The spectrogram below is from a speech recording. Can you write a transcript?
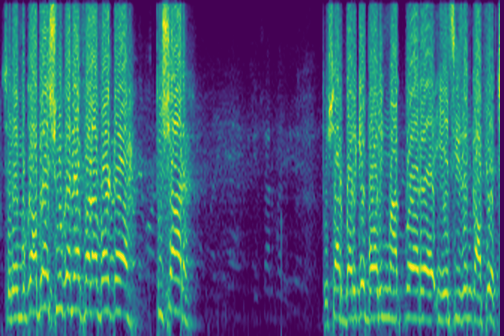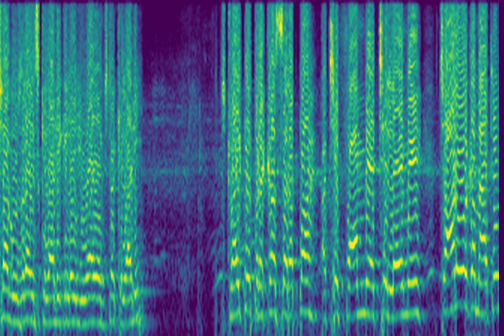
चलिए मुकाबला शुरू करना फटाफट तुषार. तुषार बर्गे बॉलिंग मार्ग पर अं, ये सीज़न काफ़ी अच्छा गुजरा इस खिलाड़ी के लिए युवा यंगस्टर खिलाड़ी. स्ट्राइक पे प्रकाश सरप्पा, अच्छे फॉर्म में, अच्छे लय में, चार ओवर का मैच है।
